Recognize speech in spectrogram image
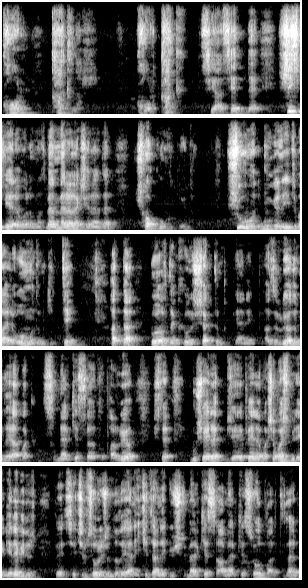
Korkaklar. Korkak siyasetle hiçbir yere varılmaz. Ben Meral Akşener'den çok umutluydum. Şu umut bugün itibariyle o umudum gitti. Hatta bu hafta konuşacaktım. Yani hazırlıyordum da ya bak merkez sağ toparlıyor. İşte bu şeyle CHP ile başa baş bile gelebilir. Ve seçim sonucunda da yani iki tane güçlü merkez sağ merkez sol partiler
